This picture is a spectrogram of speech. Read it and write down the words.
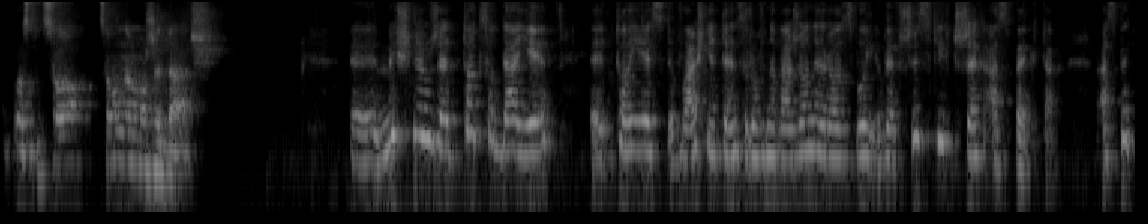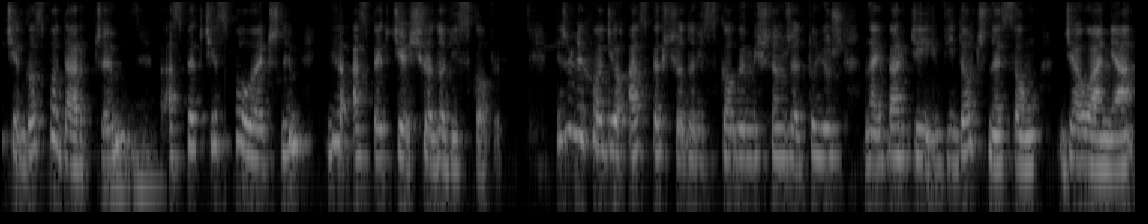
Po prostu co, co on nam może dać? Myślę, że to, co daje, to jest właśnie ten zrównoważony rozwój we wszystkich trzech aspektach w aspekcie gospodarczym, w aspekcie społecznym i w aspekcie środowiskowym. Jeżeli chodzi o aspekt środowiskowy, myślę, że tu już najbardziej widoczne są działania,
